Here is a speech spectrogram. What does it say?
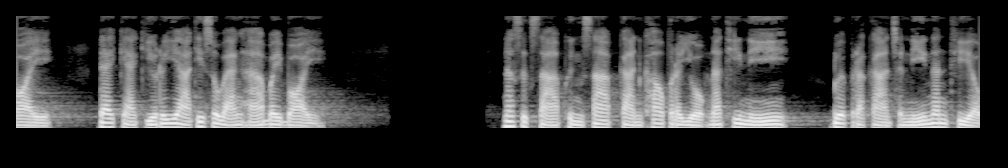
บ่อยๆ ได้แก่กิริยาที่แสวงหาบ่อยๆ นักศึกษาพึงทราบการเข้าประโยคณที่นี้ ด้วยประการชนี้นั่นเทียว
